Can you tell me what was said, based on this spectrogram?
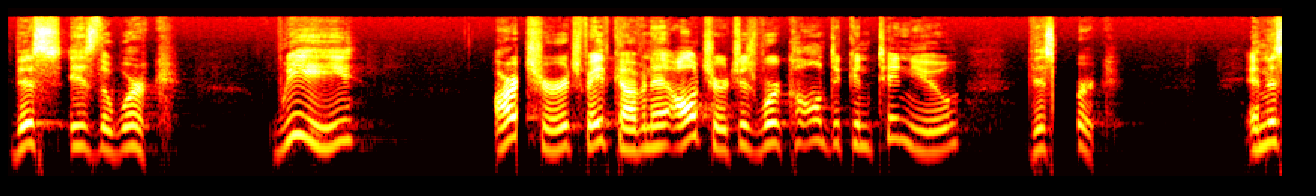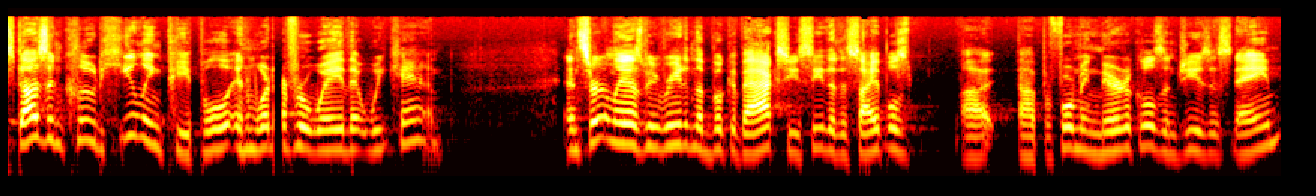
This is the work. We our church, Faith Covenant, all churches, we're called to continue this work. And this does include healing people in whatever way that we can. And certainly, as we read in the book of Acts, you see the disciples uh, uh, performing miracles in Jesus' name.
